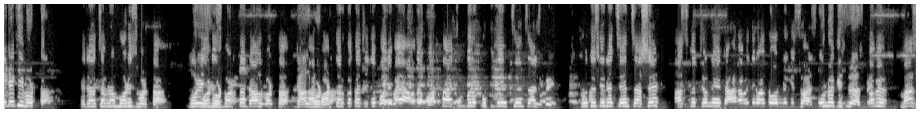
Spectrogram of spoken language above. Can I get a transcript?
এটা কি ভর্তা? এটা হচ্ছে আমরা মরিচ ভর্তা। মরিচ ভর্তা। ভর্তা ডাল ভর্তা। ডাল ভর্তার কথা যদি বলি ভাই আমাদের ভর্তা আইটেমগুলো প্রতিদিন চেঞ্জ আসবে। প্রতিদিনে চেঞ্জ আসে। আজকের জন্য এটা আগামী দিনে হয়তো অন্য কিছু আসবে। অন্য কিছু আসবে। তবে মাছ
